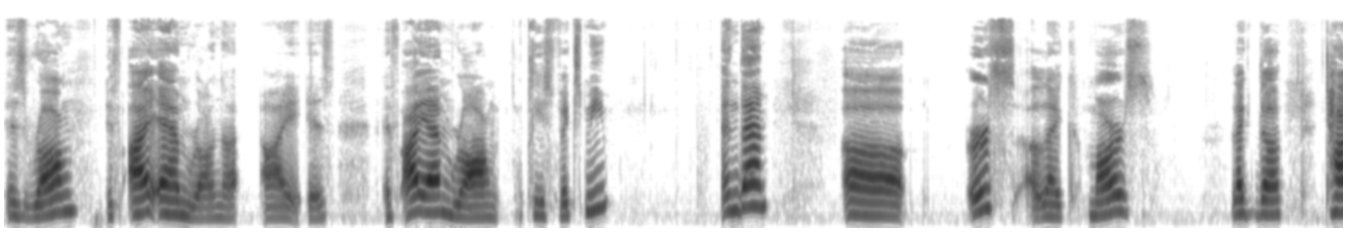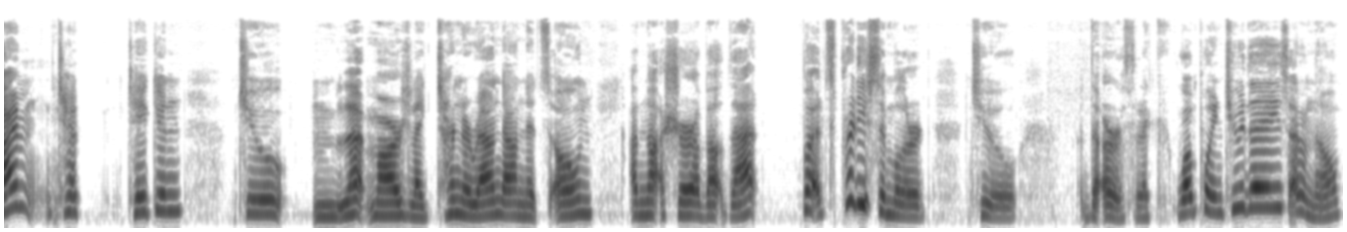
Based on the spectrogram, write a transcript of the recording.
is wrong, if I am wrong, not I is if I am wrong, please fix me. And then uh Earth's uh, like Mars like the time taken to um, let Mars like turn around on its own I'm not sure about that, but it's pretty similar to the Earth, like 1.2 days. I don't know.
